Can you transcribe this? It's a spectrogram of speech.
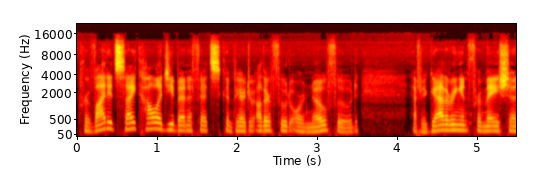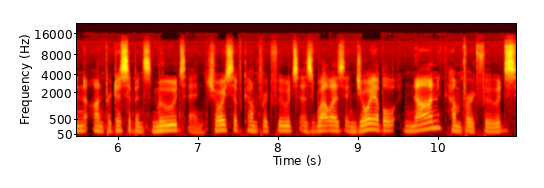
provided psychology benefits compared to other food or no food. After gathering information on participants' moods and choice of comfort foods, as well as enjoyable non comfort foods,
